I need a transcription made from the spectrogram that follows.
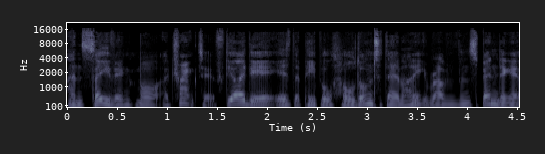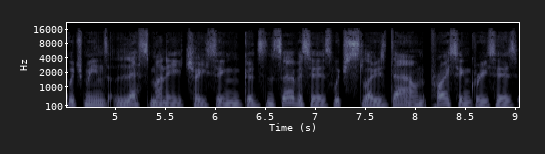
and saving more attractive. The idea is that people hold on to their money rather than spending it, which means less money chasing goods and services, which slows down price increases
